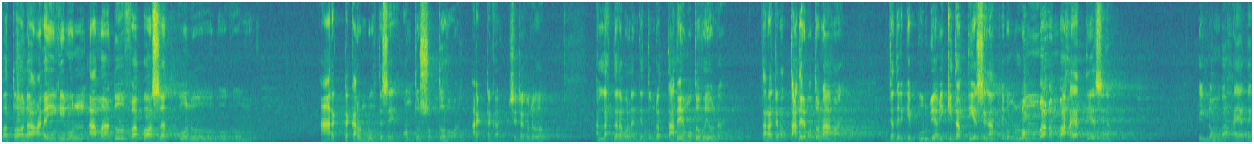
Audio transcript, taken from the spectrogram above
ফাতালা আলাইহিমুল আমাদু ফাকাসাত কুলুবুহুম আর একটা কারণ বলতেছে অন্তর শক্ত হওয়ার আরেকটা কারণ। সেটা হলো, আল্লাহ তালা বলেন যে, তোমরা তাদের মতো হইও না। তারা যেন তাদের মতো না হয়। যাদেরকে পূর্বে আমি কিতাব দিয়েছিলাম এবং লম্বা লম্বা হায়াত দিয়েছিলাম। এই লম্বা হায়াতের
